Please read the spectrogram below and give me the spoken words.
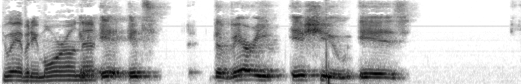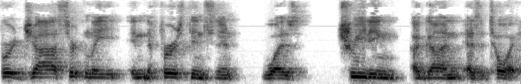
do we have any more on that? It, it's the very issue is for Ja certainly in the first incident was treating a gun as a toy.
